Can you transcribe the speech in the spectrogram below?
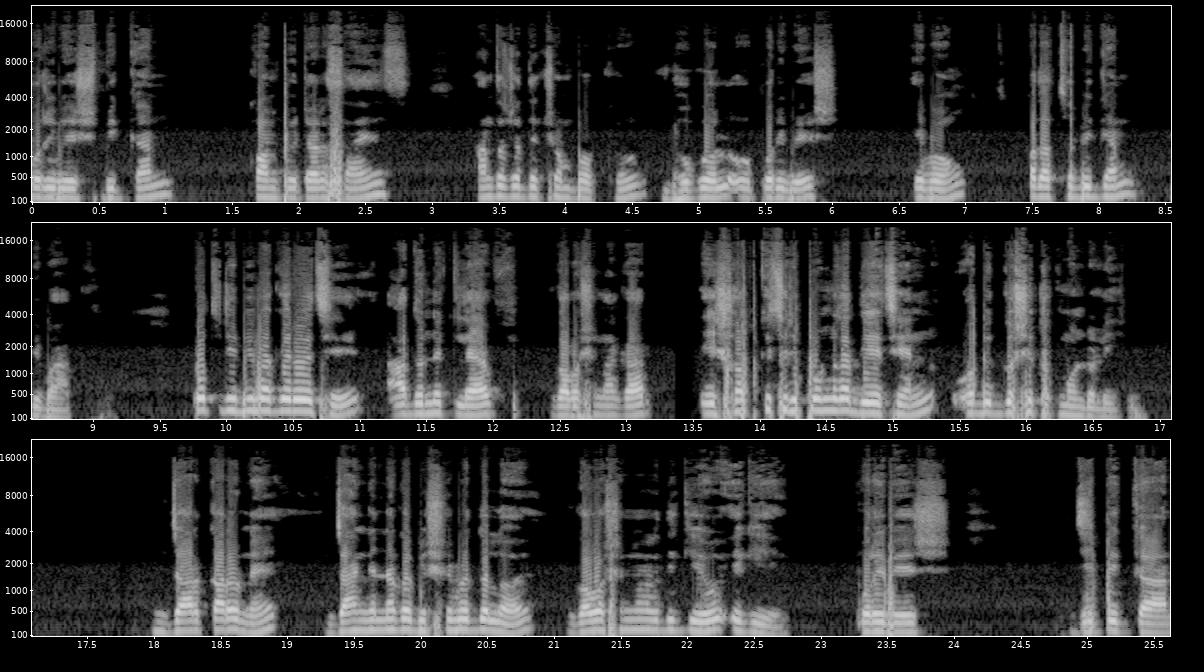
পরিবেশ বিজ্ঞান, কম্পিউটার সায়েন্স, আন্তর্জাতিক সম্পর্ক, ভূগোল ও পরিবেশ এবং পদার্থবিজ্ঞান বিভাগ। প্রতিটি বিভাগে রয়েছে আধুনিক ল্যাব, গবেষণাগার। এই সব কিছুরই পূর্ণতা দিয়েছেন অভিজ্ঞ শিক্ষক মণ্ডলী, যার কারণে জাহাঙ্গীরনগর বিশ্ববিদ্যালয় গবেষণার দিকেও এগিয়ে। পরিবেশ, জীববিজ্ঞান,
